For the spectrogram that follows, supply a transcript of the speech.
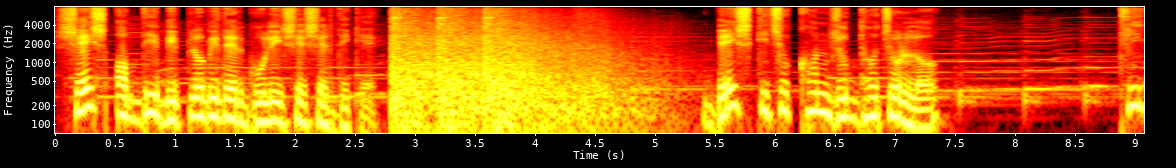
শেষ অবধি বিপ্লবীদের গুলি শেষের দিকে। বেশ কিছুক্ষণ যুদ্ধ চলল। ঠিক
